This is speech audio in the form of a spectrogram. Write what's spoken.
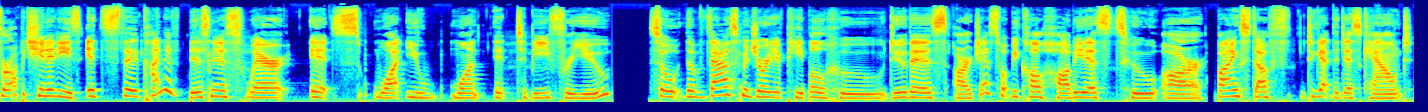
For opportunities, it's the kind of business where it's what you want it to be for you. So, the vast majority of people who do this are just what we call hobbyists who are buying stuff to get the discount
